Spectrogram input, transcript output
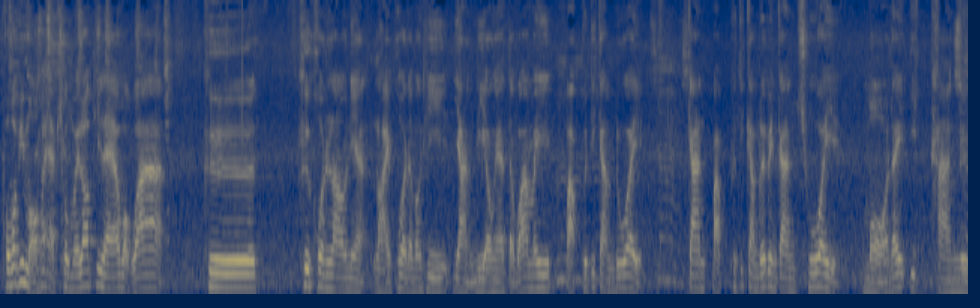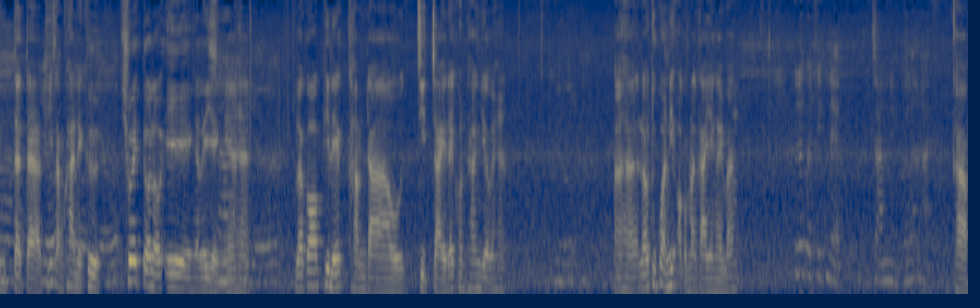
เพราะว่าพี่หมอเขาแอบชมไว้รอบที่แล้วบอกว่าคือคือคนเราเนี่ยหลายคนอะบางทีอย่างเดียวไงแต่ว่าไม่ปรับพฤติกรรมด้วย ใช่ การปรับพฤติกรรมด้วยเป็นการช่วยหมอได้อีกทางหนึ่งใช่แต่แต่ที่สำคัญเนี่ยคือเยอะ ช่วยตัวเราเองอะไรอย่างเงี้ยฮะใช่เยอะแล้วก็พี่เล็กทำดาวจิตใจได้ค่อนข้างเยอะไหมฮะเยอะค่ะอ่าฮะแล้วทุกวันนี้ออกกำลังกายยังไงบ้างพี่เล็กไปฟิตเนสจันทร์ถึงพฤหัสครับ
